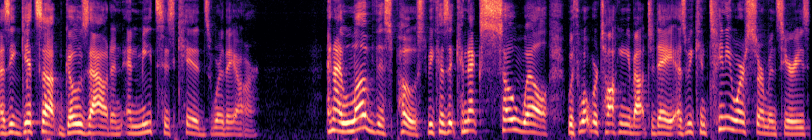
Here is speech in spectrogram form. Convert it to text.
as he gets up, goes out, and, and meets his kids where they are. And I love this post because it connects so well with what we're talking about today as we continue our sermon series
